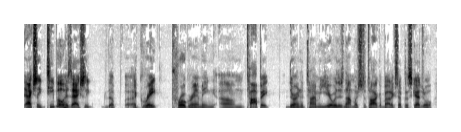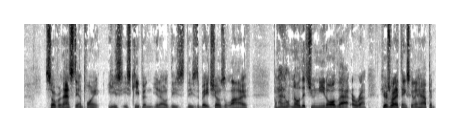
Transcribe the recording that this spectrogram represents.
actually, Tebow has actually a, a great programming um, topic during a time of year where there's not much to talk about except the schedule. So from that standpoint, he's he's keeping you know these these debate shows alive. But I don't know that you need all that around. Here's what I think is going to happen.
